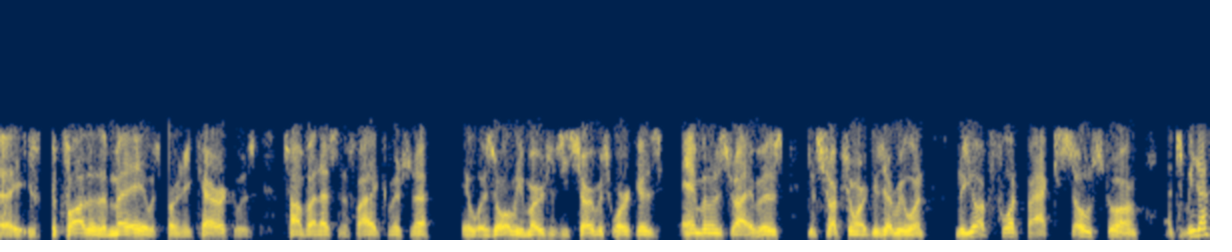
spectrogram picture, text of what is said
uh, father, the mayor. It was Bernie Kerik. It was Tom Von Essen, the fire commissioner. It was all the emergency service workers, ambulance drivers, construction workers, everyone. New York fought back so strong, and to me, that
